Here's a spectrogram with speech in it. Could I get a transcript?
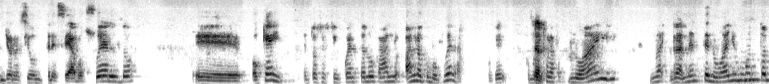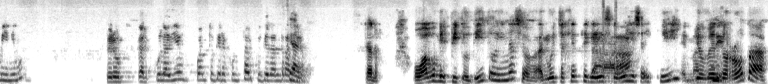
yo recibo un treceavo sueldo, eh, ok, entonces 50 lucas, hazlo, como puedas, okay? no, hay, no hay, realmente no hay un monto mínimo, pero calcula bien cuánto quieres juntar, porque tan rápido. Claro. O hago mis pitutitos, Ignacio. Hay mucha gente que dice, oye, ¿sabes qué? Yo vendo ropa.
